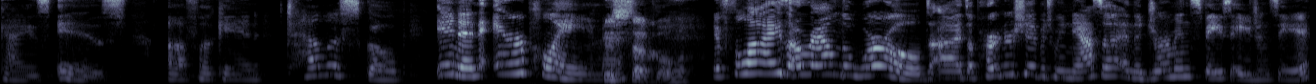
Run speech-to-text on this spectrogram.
guys, is a fucking telescope in an airplane. It's so cool. It flies around the world. Uh, it's a partnership between NASA and the German Space Agency.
